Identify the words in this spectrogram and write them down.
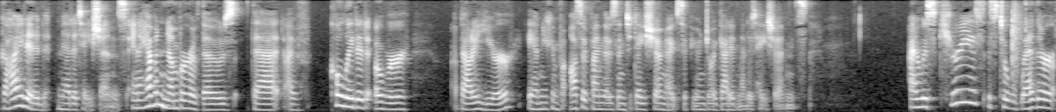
guided meditations, and I have a number of those that I've collated over about a year, and you can also find those in today's show notes if you enjoy guided meditations. I was curious as to whether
